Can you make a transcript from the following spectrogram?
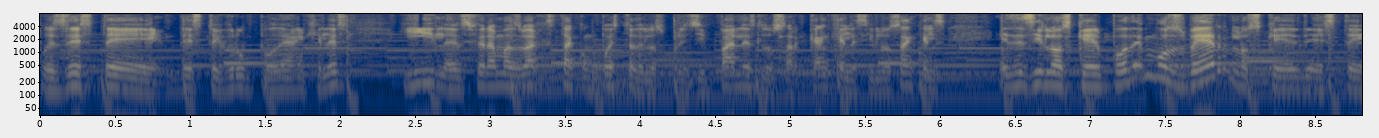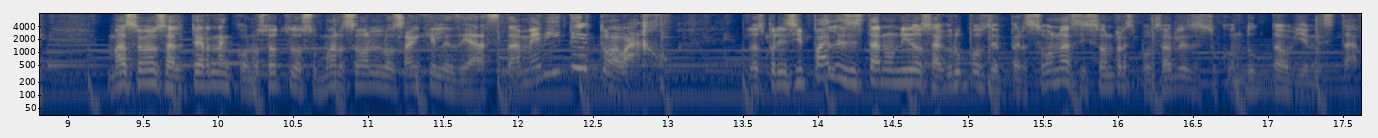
pues de este, de este grupo de ángeles y la esfera más baja está compuesta de los principales, los arcángeles y los ángeles. Es decir, los que podemos ver, los que este, más o menos alternan con nosotros los humanos son los ángeles de hasta meritito abajo. Los principales están unidos a grupos de personas y son responsables de su conducta o bienestar.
